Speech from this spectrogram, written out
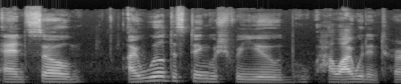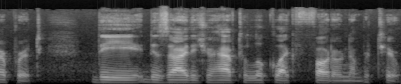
And so I will distinguish for you how I would interpret the desire that you have to look like photo number two.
